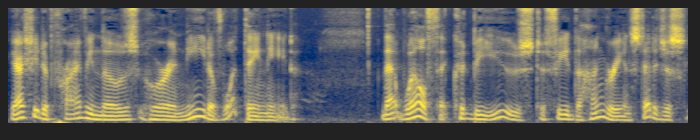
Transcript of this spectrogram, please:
you're actually depriving those who are in need of what they need. That wealth that could be used to feed the hungry instead it just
